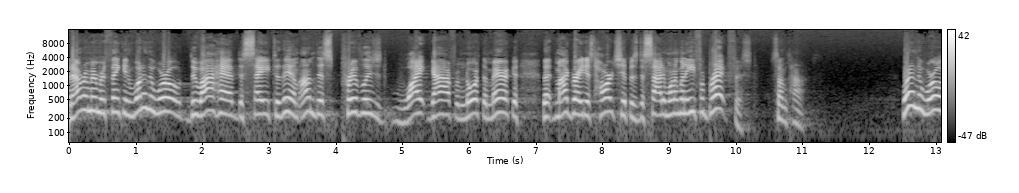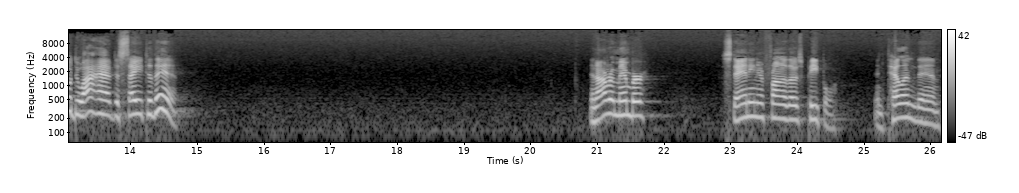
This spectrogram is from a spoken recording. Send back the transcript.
And I remember thinking, what in the world do I have to say to them? I'm this privileged white guy from North America that my greatest hardship is deciding what I'm going to eat for breakfast sometimes. What in the world do I have to say to them? And I remember standing in front of those people and telling them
